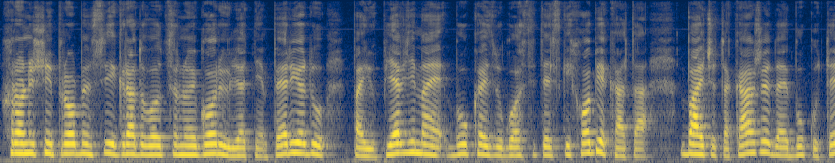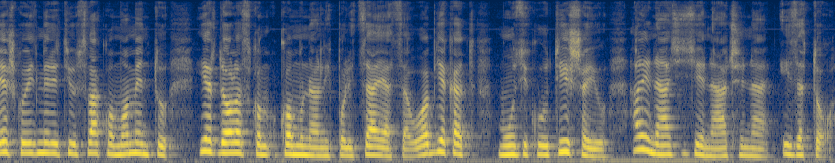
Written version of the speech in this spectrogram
Hronični problem svih gradova u Crnoj Gori u ljetnjem periodu, pa i u pljevljima je buka iz ugostiteljskih objekata. Bajčeta kaže da je buku teško izmjeriti u svakom momentu, jer dolaskom komunalnih policajaca u objekat muziku utišaju, ali naći će načina i za to.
